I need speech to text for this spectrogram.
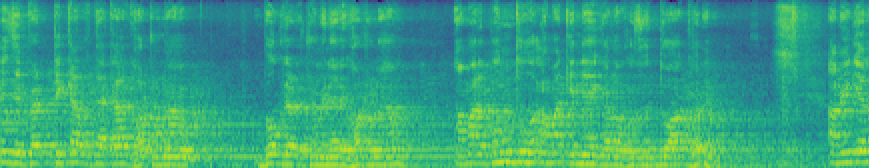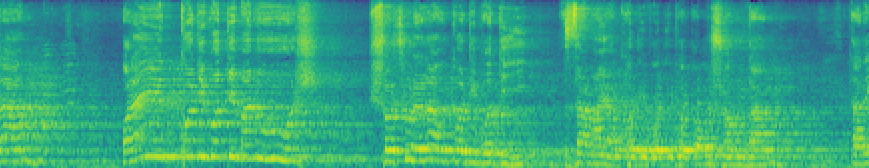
নিজে প্র্যাকটিক্যাল দেখার ঘটনা, বগুড়ার জমিনের ঘটনা। আমার বন্ধু আমাকে নিয়ে গেল, হুজুর দোয়া করে। আমি গেলাম, অনেক কোটিপতি মানুষ, শ্বশুরেরাও কোটিপতি, জামাইও কোটিপতি, প্রথম সন্তান। তারে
